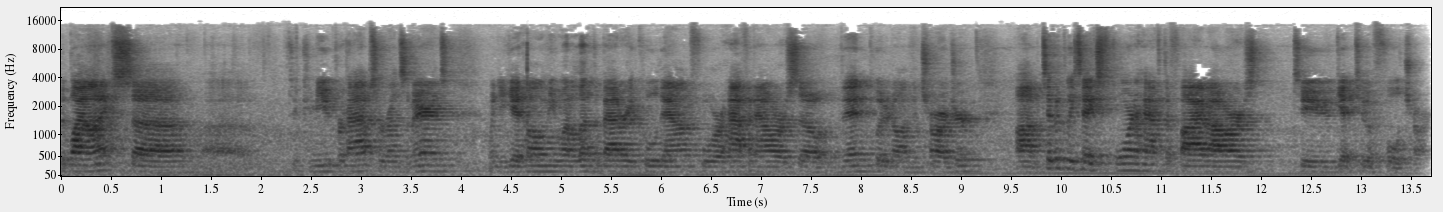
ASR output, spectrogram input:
the Bionx uh, uh, to commute perhaps or run some errands, when you get home you want to let the battery cool down for half an hour or so, then put it on the charger. Um, typically takes four and a half to five hours to get to a full charge.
